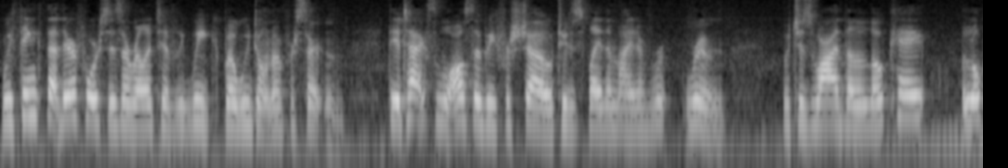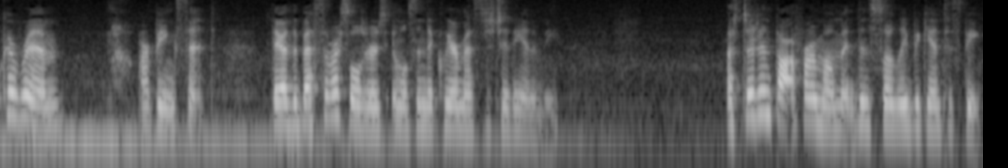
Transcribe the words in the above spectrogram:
We think that their forces are relatively weak, but we don't know for certain. The attacks will also be for show to display the might of Ru- Rune, which is why the Loke, Lokerim are being sent. They are the best of our soldiers and will send a clear message to the enemy. I stood in thought for a moment, then slowly began to speak.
